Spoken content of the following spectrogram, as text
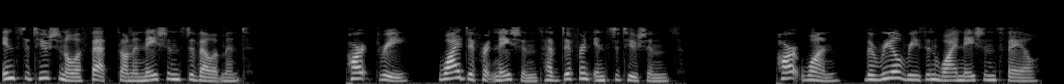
Institutional Effects on a Nation's Development. Part 3 why different nations have different institutions. Part 1 The Real Reason Why Nations Fail.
